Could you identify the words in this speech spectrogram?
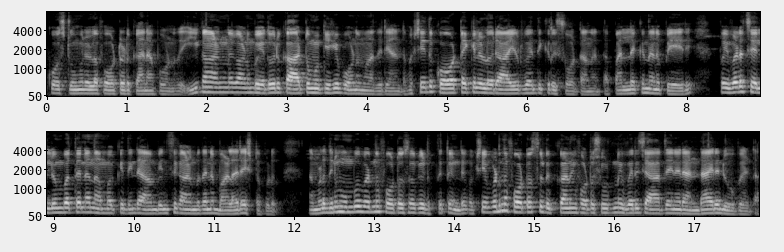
കോസ്റ്റ്യൂമിലുള്ള ഫോട്ടോ എടുക്കാനാണ് പോകുന്നത് ഈ കാണുന്ന കാണുമ്പോൾ ഏതോ ഒരു കാട്ടുമുക്കിക്ക് പോകുന്ന മാതിരിയാണ് പക്ഷേ ഇത് കോട്ടയ്ക്കിലുള്ള ഒരു ആയുർവേദിക് റിസോർട്ടാണ് കേട്ടോ പല്ലക്ക് എന്നാണ് പേര്. അപ്പോൾ ഇവിടെ ചെല്ലുമ്പോൾ തന്നെ നമുക്ക് ഇതിന്റെ ആംബിയൻസ് കാണുമ്പോൾ തന്നെ വളരെ ഇഷ്ടപ്പെടും. നമ്മളിതിനു മുമ്പ് ഇവിടുന്ന് ഫോട്ടോസൊക്കെ എടുത്തിട്ടുണ്ട്. പക്ഷേ ഇവിടുന്ന് ഫോട്ടോസ് എടുക്കുകയാണെങ്കിൽ ഫോട്ടോഷൂട്ടിന് ഇവർ ചാർജ് ചെയ്യുന്ന രണ്ടായിരം രൂപ കേട്ടോ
